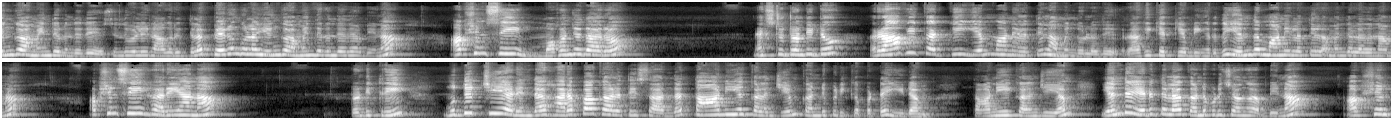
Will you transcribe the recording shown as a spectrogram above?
எங்கு அமைந்திருந்தது? சிந்துவெளி நாகரிகத்தில் பெருங்குளம் எங்கு அமைந்திருந்தது அப்படின்னா option C Mohenjodaro? Next twenty two Rakhi கட்கி எம் மாநிலத்தில் அமைந்துள்ளது. ராகி கட்கி அப்படிங்கிறது எந்த மாநிலத்தில் அமைந்துள்ளதுனாம்னா option C Haryana. Twenty three முதிர்ச்சி அடைந்த ஹரப்பா காலத்தை சார்ந்த தானிய களஞ்சியம் கண்டுபிடிக்கப்பட்ட இடம். தானிய களஞ்சியம். எந்த இடத்துல கண்டுபிடிச்சாங்க அப்படின்னா ஆப்ஷன்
